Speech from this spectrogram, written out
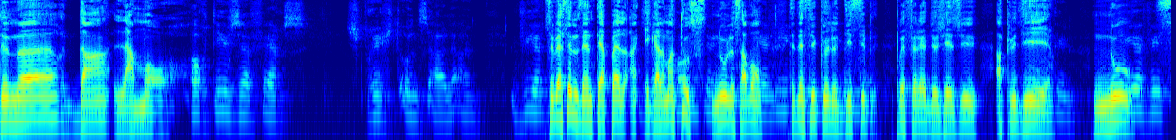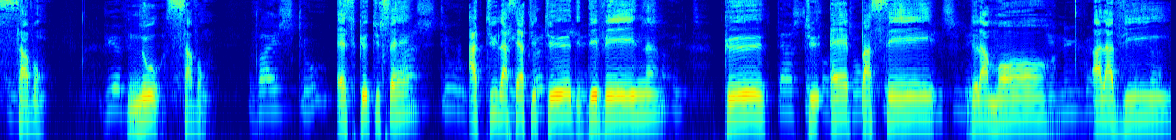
demeure dans la mort. Ce verset nous interpelle également tous, nous le savons. C'est ainsi que le disciple préféré de Jésus a pu dire, nous savons, nous savons. Est-ce que tu sais, as-tu la certitude divine que tu es passé de la mort à la vie?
